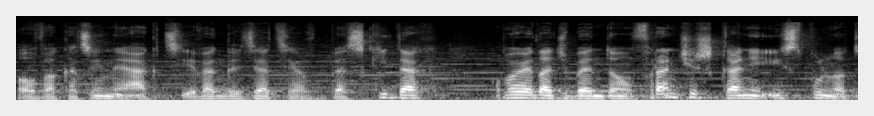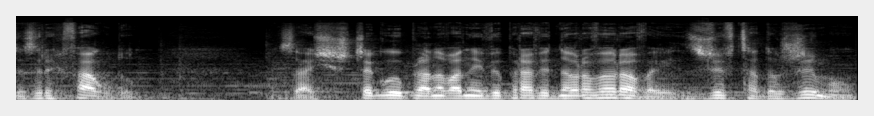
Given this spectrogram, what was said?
O wakacyjnej akcji Ewangelizacja w Beskidach opowiadać będą Franciszkanie i wspólnoty z Rychwałdu. Zaś szczegóły planowanej wyprawy rowerowej z Żywca do Rzymu,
